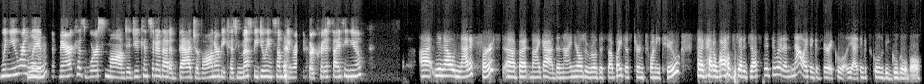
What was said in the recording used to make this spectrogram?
When you were labeled mm-hmm. America's worst mom, did you consider that a badge of honor because you must be doing something right if they're criticizing you? Uh, you know, not at first, uh, but my God, the nine year old who rode the subway just turned 22. So I've had a while to get adjusted to it. And now I think it's very cool. Yeah, I think it's cool to be Googleable.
